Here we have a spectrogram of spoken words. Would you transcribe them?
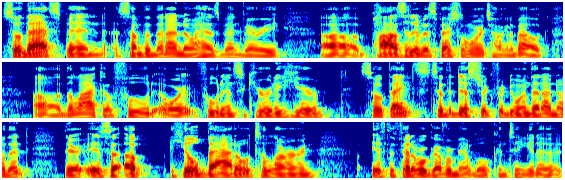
So that's been something that I know has been very uh, positive, especially when we're talking about uh, the lack of food or food insecurity here. So thanks to the district for doing that. I know that there is an uphill battle to learn if the federal government will continue to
